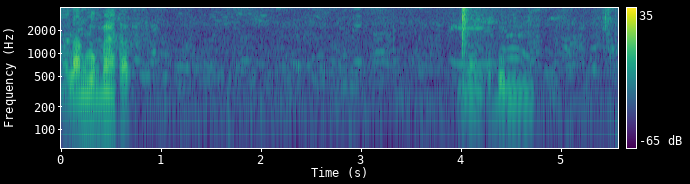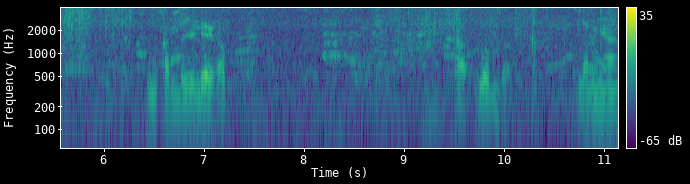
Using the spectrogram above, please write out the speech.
กำลังลงมาครับพี่น้องก็เบิ่งน้ำกันไปเรื่อยๆครับภาพร่วมกับลังยาง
